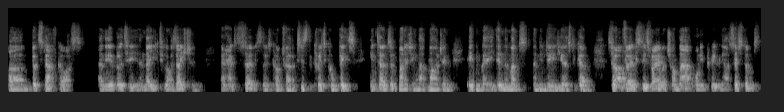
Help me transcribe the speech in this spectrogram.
um, but staff costs and the ability and their utilisation and how to service those contracts is the critical piece in terms of managing that margin in the in the months and indeed years to come. So our focus is very much on that, on improving our systems,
